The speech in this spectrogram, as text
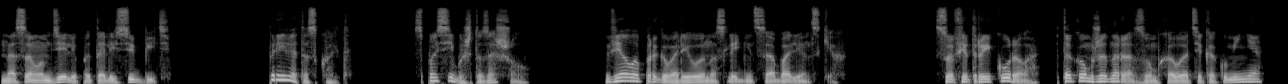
на самом деле пытались убить. «Привет, Аскольд. Спасибо, что зашел», — вяло проговорила наследница Оболенских. Софья Троекурова в таком же одноразовом халате, как у меня,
